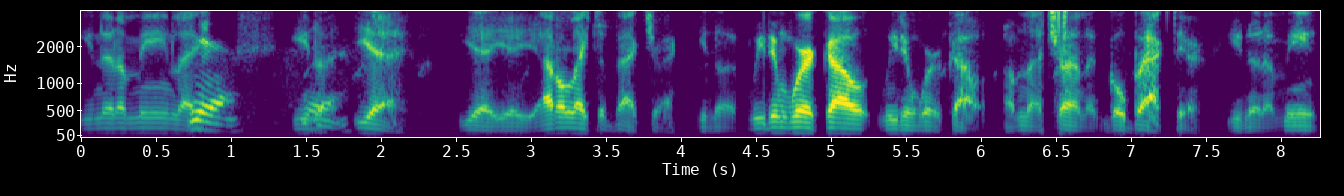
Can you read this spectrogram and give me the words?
You know what I mean? Like, yeah. you know, Yeah. yeah, yeah, yeah. I don't like to backtrack. You know, if we didn't work out, we didn't work out. I'm not trying to go back there. You know what I mean?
